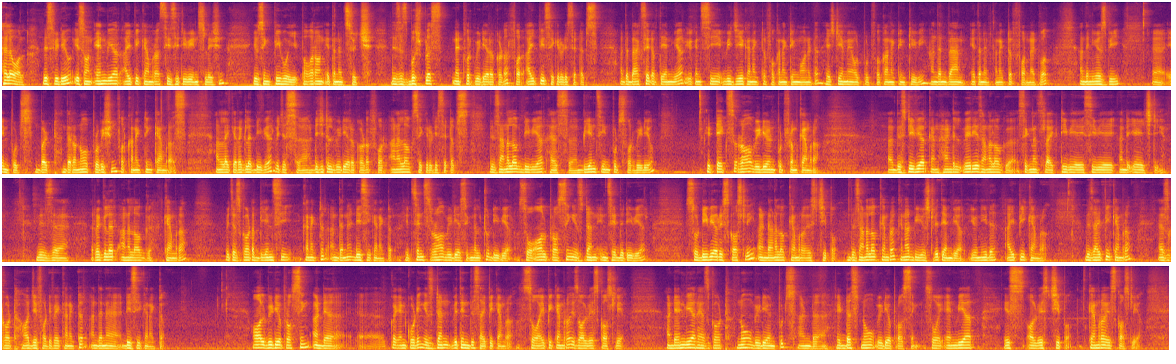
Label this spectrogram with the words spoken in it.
Hello all, this video is on NVR IP camera CCTV installation using PoE Power on Ethernet switch. This is Bush Plus network video recorder for IP security setups. At the back side of the NVR you can see VGA connector for connecting monitor, HDMI output for connecting TV and then WAN Ethernet connector for network and then USB uh, inputs but there are no provision for connecting cameras unlike a regular DVR which is digital video recorder for analog security setups. This analog DVR has uh, BNC inputs for video. It takes raw video input from camera. Uh, this DVR can handle various analog uh, signals like TVI, CVI and AHD. This is a regular analog camera which has got a BNC connector and then a DC connector. It sends raw video signal to DVR. So all processing is done inside the DVR. So DVR is costly and analog camera is cheaper. This analog camera cannot be used with NVR. You need a IP camera. This IP camera has got RJ45 connector and then a DC connector. All video processing and uh, encoding is done within this IP camera. So IP camera is always costlier and NVR has got no video inputs and uh, it does no video processing. So NVR is always cheaper. Camera is costlier.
